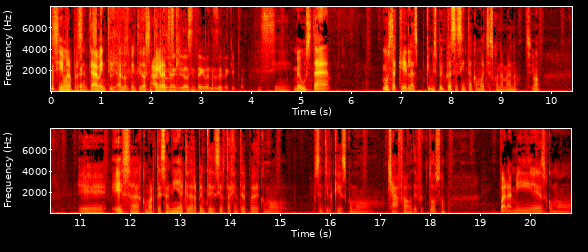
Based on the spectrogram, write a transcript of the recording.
Sí, me presenté a, 20 a los 22 A integrantes. los que- 22 integrantes del equipo. Sí, me gusta me gusta que las que mis películas se sientan como hechas con la mano, ¿no? Eh, esa como artesanía que de repente cierta gente puede como sentir que es como chafa o defectuoso. Para mí es como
